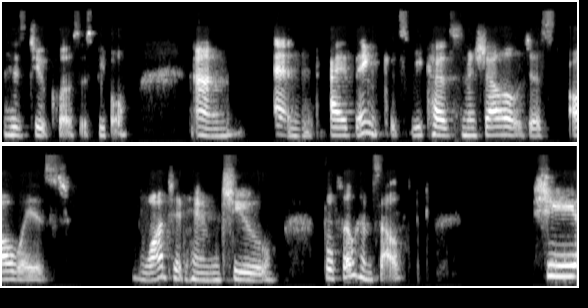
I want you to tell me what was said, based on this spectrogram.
his two closest people um and i think it's because michelle just always wanted him to fulfill himself she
